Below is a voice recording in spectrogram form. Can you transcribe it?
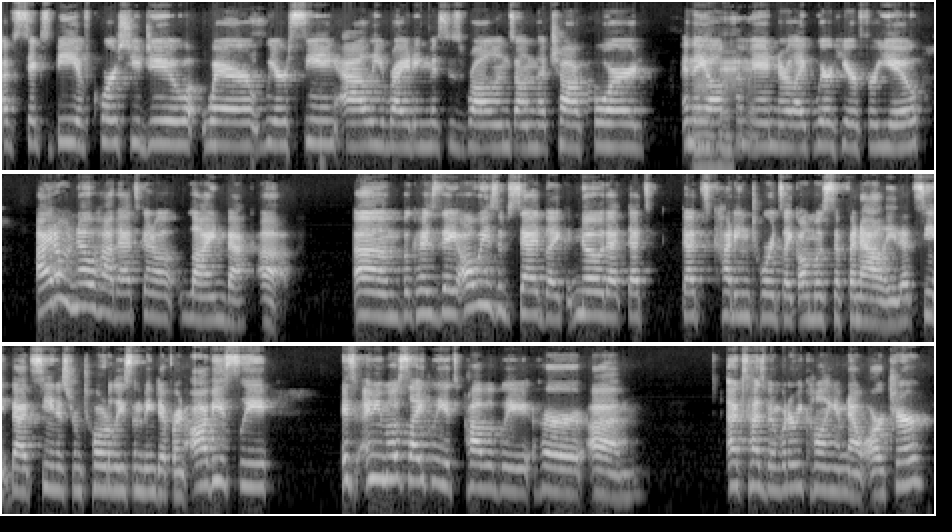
of 6B? Of course you do, where we're seeing Ali writing Mrs. Rollins on the chalkboard and they mm-hmm. all come in and are like, We're here for you. I don't know how that's going to line back up. Um, because they always have said like, no, that that's that's cutting towards like almost the finale. That scene that scene is from totally something different. Obviously, it's I mean, most likely it's probably her um ex husband. What are we calling him now? Archer.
